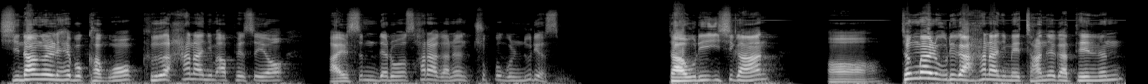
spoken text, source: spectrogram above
신앙을 회복하고 그 하나님 앞에서요, 말씀대로 살아가는 축복을 누렸습니다. 자, 우리 이 시간, 어, 정말 우리가 하나님의 자녀가 되는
